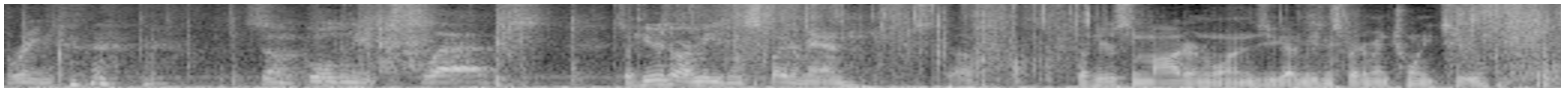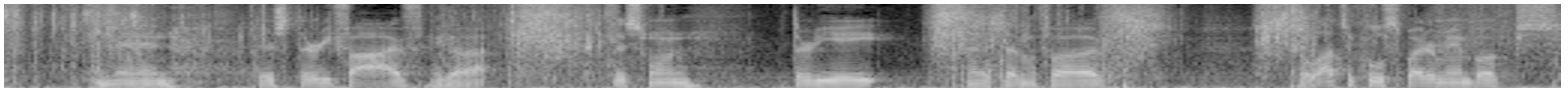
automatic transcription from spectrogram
bring some Golden Age slabs. So here's our Amazing Spider-Man stuff. So here's some modern ones. You got Amazing Spider-Man 22. And then there's 35. We got this one, 38, 975. So lots of cool Spider-Man books.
